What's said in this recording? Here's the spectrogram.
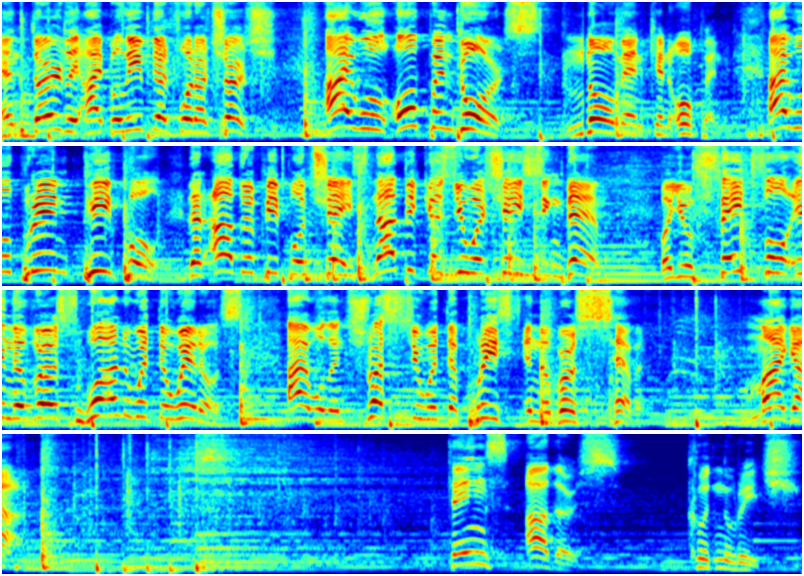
And thirdly, I believe that for our church, I will open doors no man can open. I will bring people that other people chase, not because you were chasing them, but you're faithful in the verse 1 with the widows. I will entrust you with the priest in the verse 7. My God. Things others couldn't reach.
